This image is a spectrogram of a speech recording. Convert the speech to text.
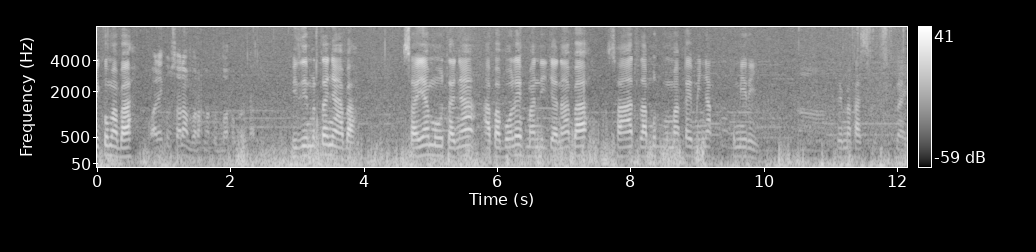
Assalamualaikum Abah. Waalaikumsalam warahmatullahi wabarakatuh. Izin bertanya Abah. Saya mau tanya apa boleh mandi janabah saat rambut memakai minyak kemiri? Terima kasih. Baik.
